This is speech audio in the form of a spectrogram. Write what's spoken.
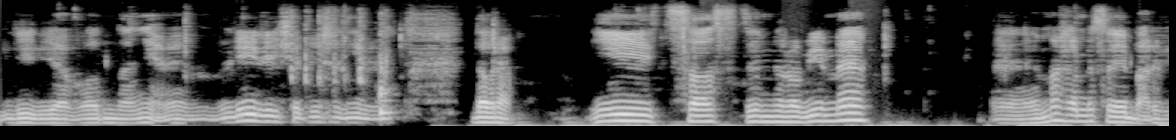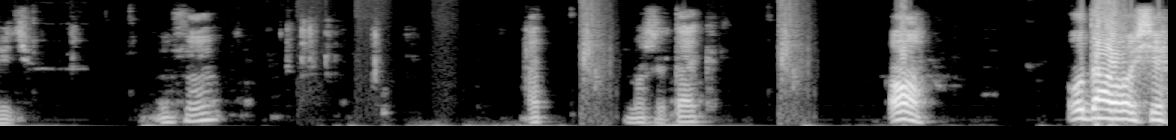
lilia wodna, nie wiem, lili się pisze, nie wiem. Dobra, i co z tym robimy? E, możemy sobie barwić. Mhm. A może tak? O! Udało się!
